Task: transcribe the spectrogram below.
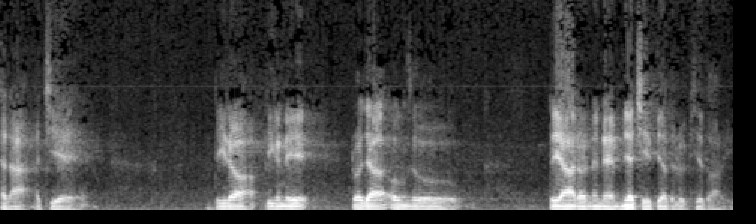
အဲ့ဒါအကျဲ ဒီတော့ဒီကနေ့တော့ကြအောင်စုတရားတော့နည်းနည်းမျက်ခြေပြတ်တယ်လို့ဖြစ်သွားပြီ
